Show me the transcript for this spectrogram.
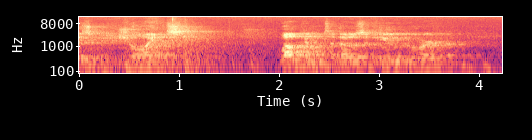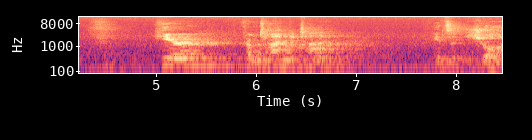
is a joy to see you. Welcome to those of you who are here from time to time. It's a joy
